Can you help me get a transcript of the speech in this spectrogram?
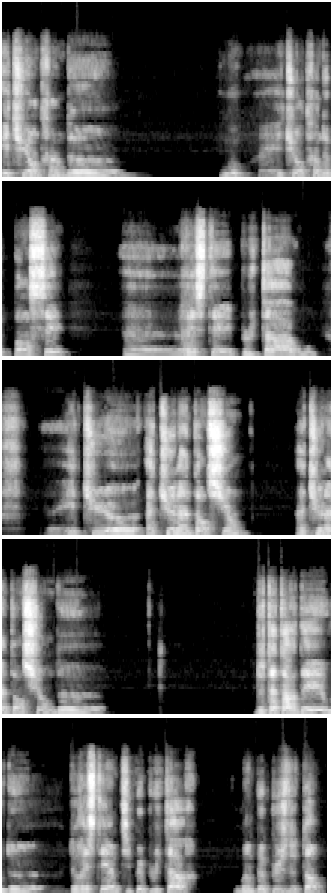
es-tu en train de ou es-tu en train de penser euh, rester plus tard ou es-tu euh, as-tu l'intention as-tu l'intention de de t'attarder ou de, de rester un petit peu plus tard ou un peu plus de temps?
